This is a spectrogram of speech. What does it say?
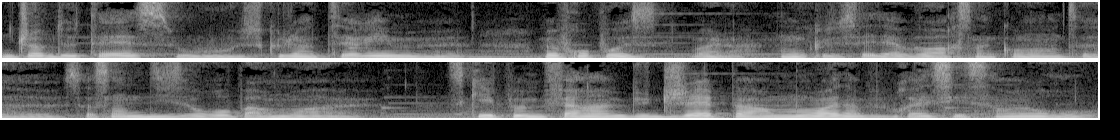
jobs de test ou ce que l'intérim euh, me propose. Voilà. Donc j'essaie d'avoir 50, euh, 70 euros par mois. euh, Ce qui peut me faire un budget par mois d'à peu près 600 euros.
